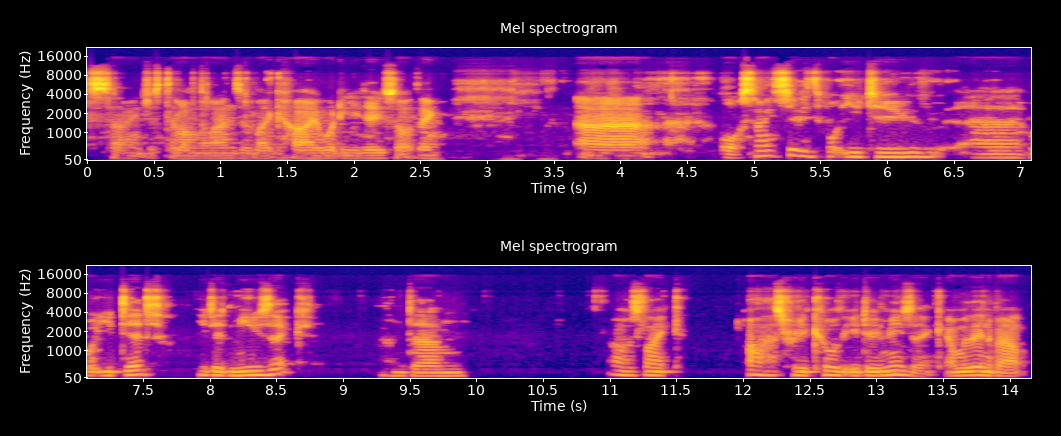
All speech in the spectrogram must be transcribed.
something just along the lines of like, "Hi, what do you do?" sort of thing. Uh, or something to do with what you do, uh, what you did. You did music, and um, I was like, "Oh, that's really cool that you do music." And within about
